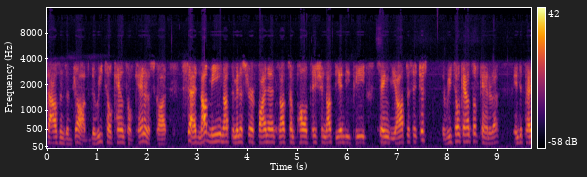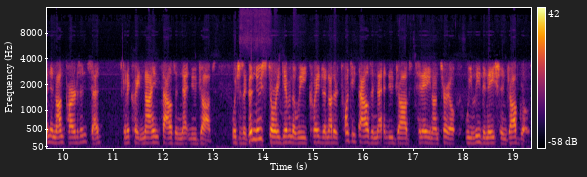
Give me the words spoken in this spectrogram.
thousands of jobs. The Retail Council of Canada, Scott, said, not me, not the Minister of Finance, not some politician, not the NDP saying the opposite, just the Retail Council of Canada, independent, nonpartisan, said It's going to create 9,000 net new jobs, which is a good news story given that we created another 20,000 net new jobs today in Ontario. We lead the nation in job growth.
